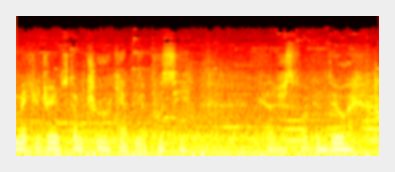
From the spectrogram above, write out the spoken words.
Make your dreams come true. Can't be a pussy. You gotta just fucking do it.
